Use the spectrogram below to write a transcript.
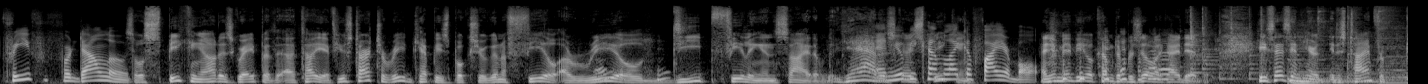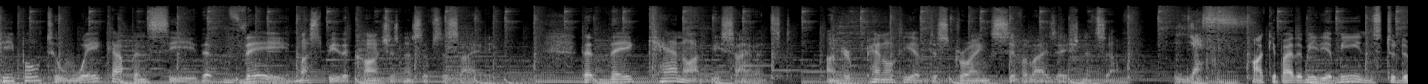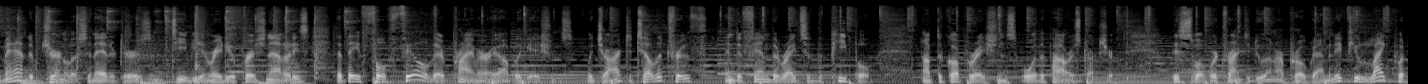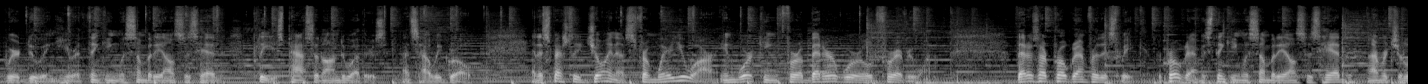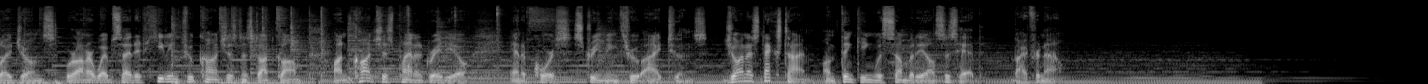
free for download. So speaking out is great, but I tell you, if you start to read Keppe's books, you're going to feel a real deep feeling inside of yeah. and you become like a fireball. And you, maybe you'll come to Brazil like I did. He says in here, it is time for people to wake up and see that they must be the consciousness of society, that they cannot be silenced under penalty of destroying civilization itself. Yes. Occupy the Media means to demand of journalists and editors and TV and radio personalities that they fulfill their primary obligations, which are to tell the truth and defend the rights of the people. not the corporations or the power structure. This is what we're trying to do in our program. And if you like what we're doing here at Thinking with Somebody Else's Head, please pass it on to others. That's how we grow. And especially join us from where you are in working for a better world for everyone. That is our program for this week. The program is Thinking with Somebody Else's Head. I'm Richard Lloyd Jones. We're on our website at healingthroughconsciousness.com, on Conscious Planet Radio, and of course, streaming through iTunes. Join us next time on Thinking with Somebody Else's Head. Bye for now.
